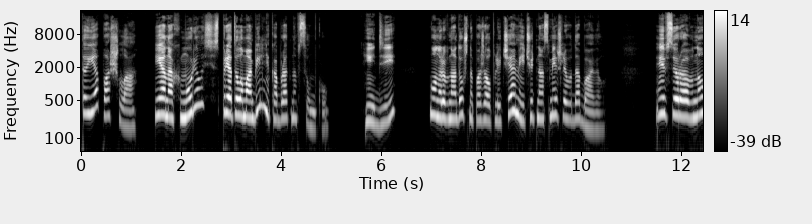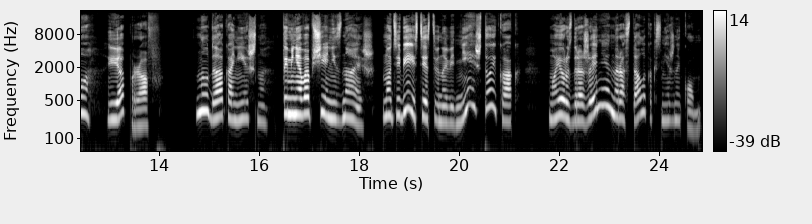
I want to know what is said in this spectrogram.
то я пошла». Я нахмурилась, спрятала мобильник обратно в сумку. «Иди». Он равнодушно пожал плечами и чуть насмешливо добавил. «И все равно я прав». «Ну да, конечно. Ты меня вообще не знаешь, но тебе, естественно, виднее, что и как». Мое раздражение нарастало, как снежный ком.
